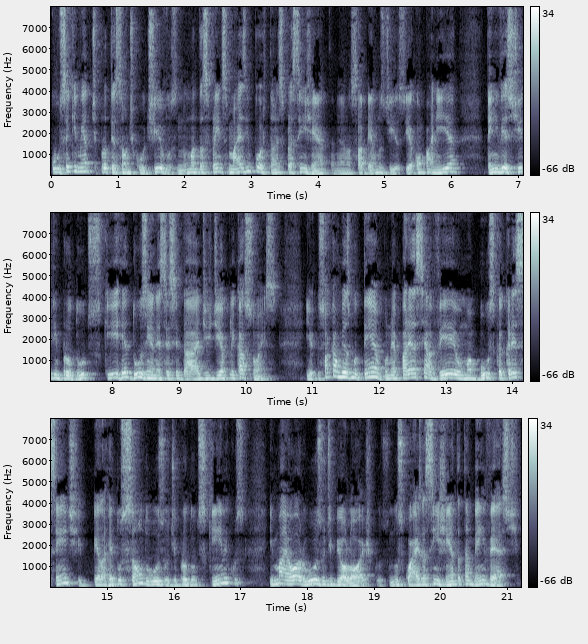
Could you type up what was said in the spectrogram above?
o segmento de proteção de cultivos, numa das frentes mais importantes para a Singenta, né, nós sabemos disso. E a companhia tem investido em produtos que reduzem a necessidade de aplicações. E, só que, ao mesmo tempo, né, parece haver uma busca crescente pela redução do uso de produtos químicos e maior uso de biológicos, nos quais a Singenta também investe.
